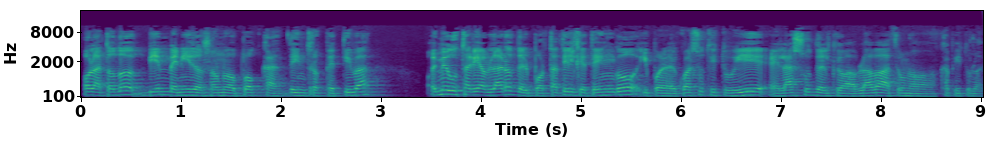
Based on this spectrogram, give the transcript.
Hola a todos, bienvenidos a un nuevo podcast de introspectiva. Hoy me gustaría hablaros del portátil que tengo y por el cual sustituí el Asus del que os hablaba hace unos capítulos.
